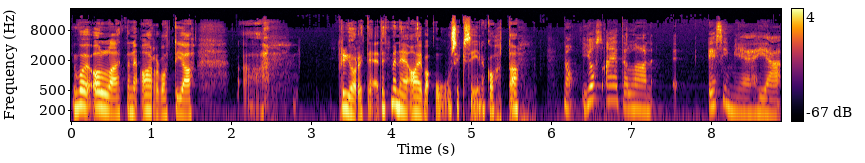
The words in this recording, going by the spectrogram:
Niin voi olla, että ne arvot ja äh, prioriteetit menee aivan uusiksi siinä kohtaa. No, jos ajatellaan esimiehiä,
